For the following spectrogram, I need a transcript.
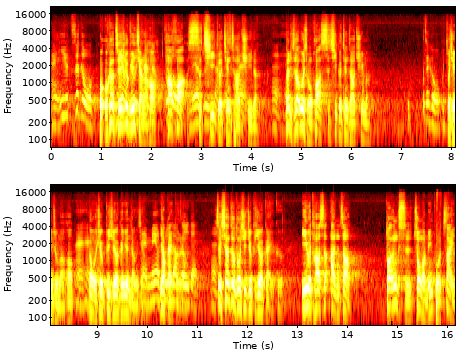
哎，因为这个我我我刚才直接就跟你讲了哈，他画十七个监察区的，那你知道为什么画十七个监察区吗？这个我不不清楚嘛，哈那我就必须要跟院长讲要改革了这像这种东西就必须要改革，因为它是按照当时中华民国在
